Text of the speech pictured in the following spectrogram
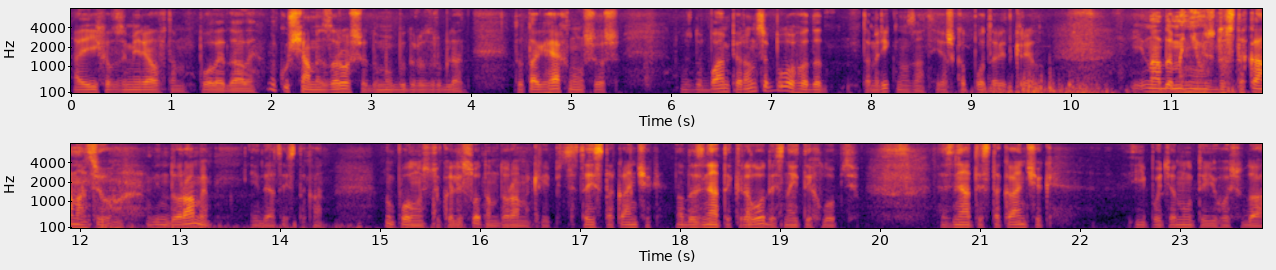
А я їхав, заміряв, там поле дали. Ну, кущами заросше, думав, буду розробляти. То так гехнув, що ж до бампера. Ну це було года там рік назад, я ж капота відкрив. І треба мені ось до стакана цього. Він до рами йде цей стакан. Ну, повністю колесо там до рами кріпиться. Цей стаканчик. Треба зняти крило, десь знайти хлопців. Зняти стаканчик і потягнути його сюди.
